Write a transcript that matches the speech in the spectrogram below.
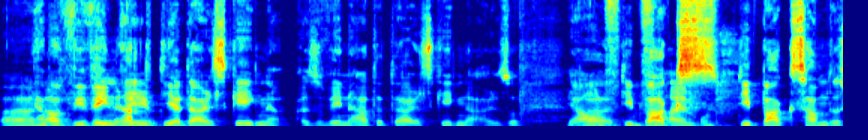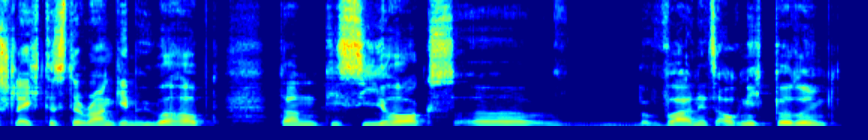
Äh, ja, aber wie, wen hattet ihr da als Gegner? Also wen hattet ihr als Gegner? Also ja, äh, die, Bucks, die Bucks haben das schlechteste Run-Game überhaupt. Dann die Seahawks äh, waren jetzt auch nicht berühmt.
